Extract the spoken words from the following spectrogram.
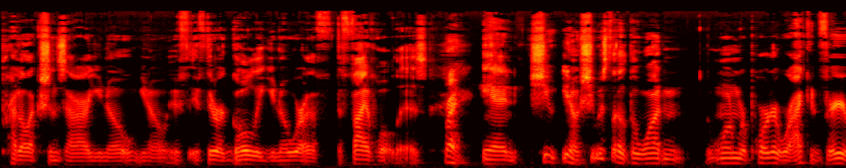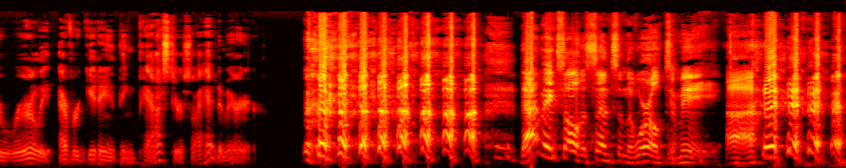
predilections are. You know, you know if, if they're a goalie, you know where the, the five hole is. Right. And she, you know, she was the, the one the one reporter where I could very rarely ever get anything past her, so I had to marry her. that makes all the sense in the world to me. Uh,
